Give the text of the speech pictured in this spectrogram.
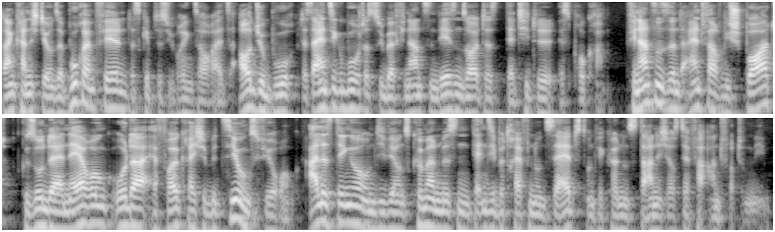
dann kann ich dir unser Buch empfehlen. Das gibt es übrigens auch als Audiobuch. Das einzige Buch, das du über Finanzen lesen solltest, der Titel ist Programm. Finanzen sind einfach wie Sport, gesunde Ernährung oder erfolgreiche Beziehungsführung. Alles Dinge, um die wir uns kümmern müssen, denn sie betreffen uns selbst und wir können uns da nicht aus der Verantwortung nehmen.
